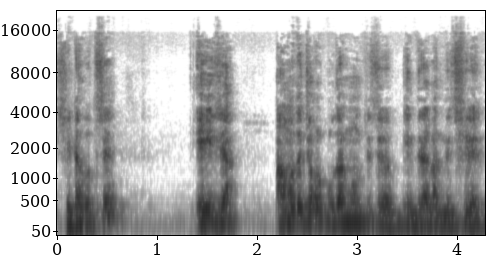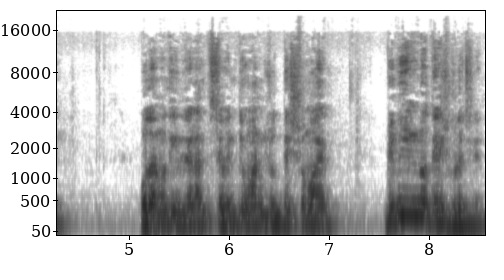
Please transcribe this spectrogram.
সেটা হচ্ছে এই যে আমাদের যখন প্রধানমন্ত্রী ইন্দিরা গান্ধী ছিলেন, প্রধানমন্ত্রী ইন্দিরা গান্ধী সেভেন্টি ওয়ান যুদ্ধের সময় বিভিন্ন দেশ ঘুরেছিলেন,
